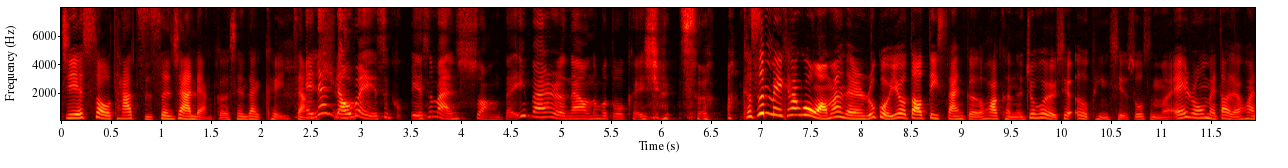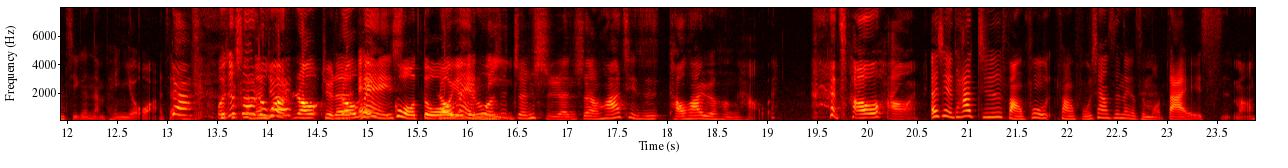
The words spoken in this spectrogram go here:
接受他只剩下两个，现在可以这样。哎、欸，那柔美也是也是蛮爽的，一般人哪有那么多可以选择？可是没看过网漫的人，如果又到第三个的话，可能就会有些恶评写说什么，哎、欸，柔美到底要换几个男朋友啊？这样子，我就说如果柔觉得柔美、欸、过多，柔美如果是真实人生的话，她其实桃花源很好、欸，哎。超好哎、欸，而且他其实仿佛仿佛像是那个什么大 S 嘛，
